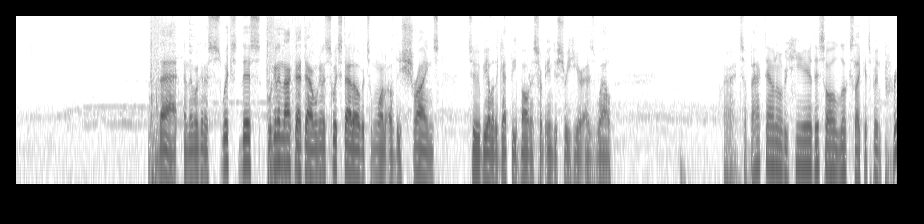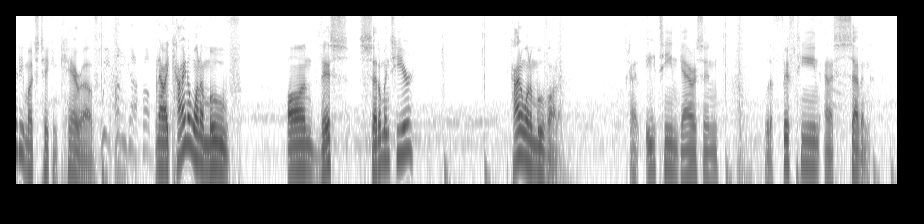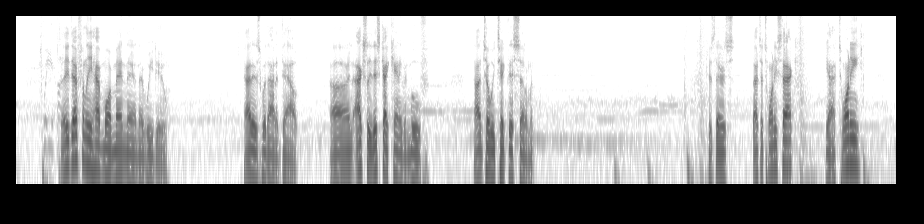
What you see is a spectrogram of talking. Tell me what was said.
that, and then we're going to switch this. We're going to knock that down. We're going to switch that over to one of the shrines to be able to get the bonus from industry here as well. Alright, so back down over here. This all looks like it's been pretty much taken care of. Now, I kind of want to move on this settlement here. Kind of want to move on it. It's got an 18 garrison with a 15 and a 7. So they definitely have more men there than we do. That is without a doubt. Uh, and actually, this guy can't even move. Not until we take this settlement. Because there's... That's a 20 stack? Yeah, 20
